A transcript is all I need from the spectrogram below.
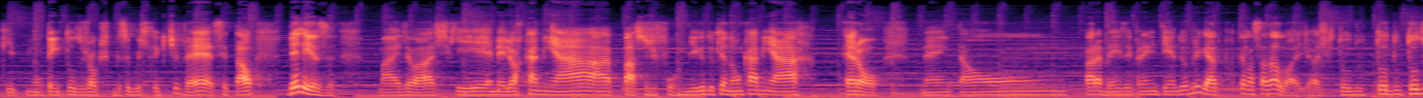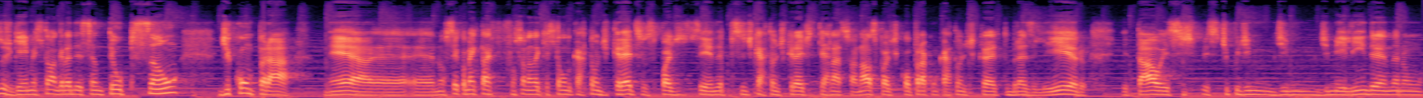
que não tem todos os jogos que você gostaria que tivesse e tal, beleza. Mas eu acho que é melhor caminhar a passos de formiga do que não caminhar at all. Né? Então, parabéns aí para a Nintendo e obrigado por ter lançado a loja. Eu acho que todo, todo, todos os gamers estão agradecendo ter opção de comprar. Né? É, é, não sei como é que está funcionando a questão do cartão de crédito. Você pode, você ainda precisa de cartão de crédito internacional, você pode comprar com cartão de crédito brasileiro e tal. Esse, esse tipo de, de, de melindre ainda não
